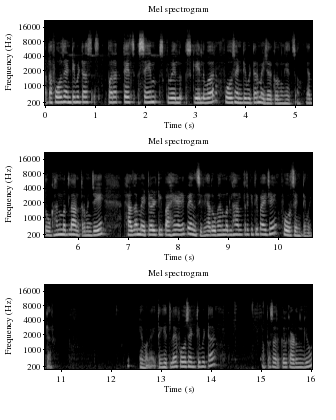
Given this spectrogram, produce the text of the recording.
आता फोर सेंटीमीटर परत तेच सेम स्केल स्केलवर फोर सेंटीमीटर मेजर करून घ्यायचं. या दोघांमधलं अंतर म्हणजे हा जो मेटल टिप आहे आणि पेन्सिल ह्या दोघांमधलं अंतर किती पाहिजे? फोर सेंटीमीटर हे बघा इथे घेतलं आहे फोर सेंटीमीटर आता सर्कल काढून घेऊ.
